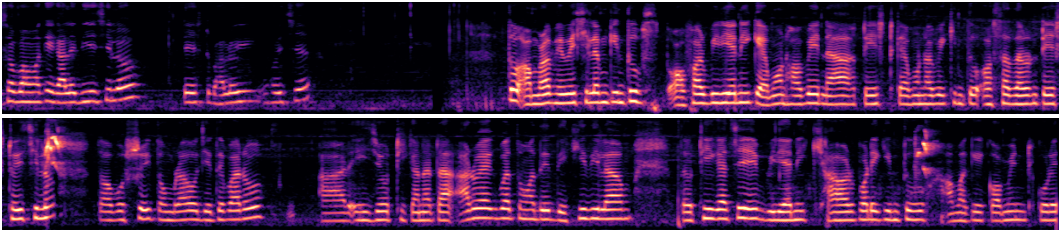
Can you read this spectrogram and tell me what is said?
ঋষভ আমাকে গালে দিয়েছিল টেস্ট ভালোই হয়েছে। তো আমরা ভেবেছিলাম কিন্তু অফার বিরিয়ানি কেমন হবে না টেস্ট কেমন হবে কিন্তু অসাধারণ টেস্ট হয়েছিল। তো অবশ্যই তোমরাও যেতে পারো। আর এই যে ঠিকানাটা আরও একবার তোমাদের দেখিয়ে দিলাম। তো ঠিক আছে, বিরিয়ানি খাওয়ার পরে কিন্তু আমাকে কমেন্ট করে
